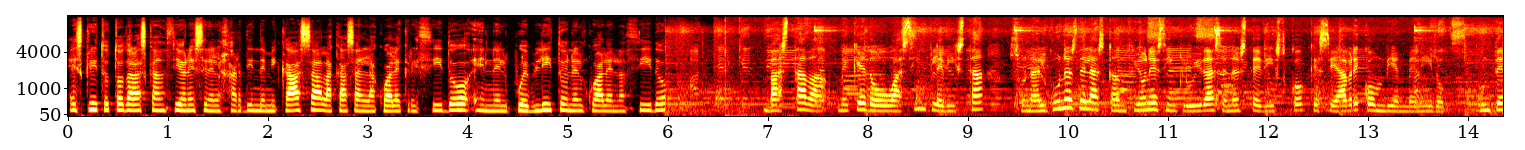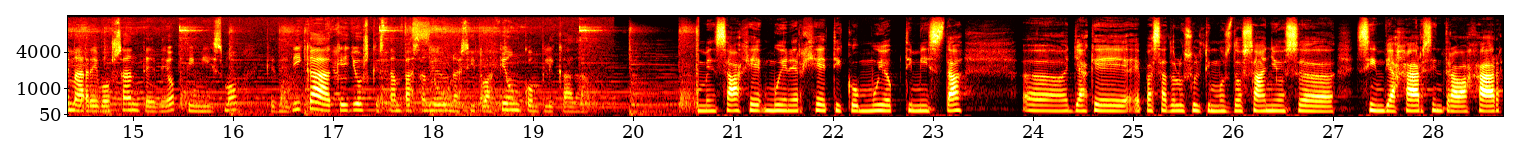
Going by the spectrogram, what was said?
He escrito todas las canciones en el jardín de mi casa, la casa en la cual he crecido, en el pueblito en el cual he nacido. Bastaba, me quedo o a simple vista son algunas de las canciones incluidas en este disco que se abre con Bienvenido, un tema rebosante de optimismo que dedica a aquellos que están pasando una situación complicada. Un mensaje muy energético, muy optimista eh, ya que he pasado los últimos dos años eh, sin viajar, sin trabajar,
